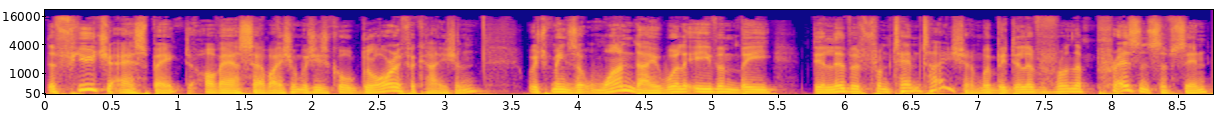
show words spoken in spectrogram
the future aspect of our salvation, which is called glorification, which means that one day we'll even be delivered from temptation. We'll be delivered from the presence of sin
